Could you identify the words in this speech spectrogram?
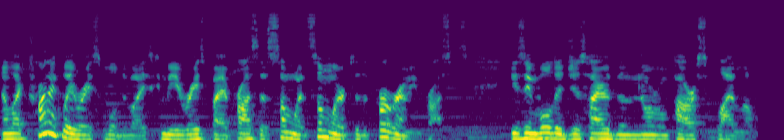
An electronically erasable device can be erased by a process somewhat similar to the programming process, using voltages higher than the normal power supply level.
